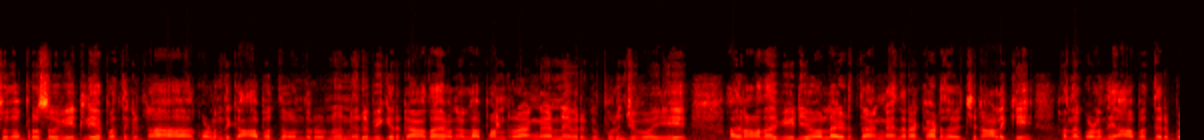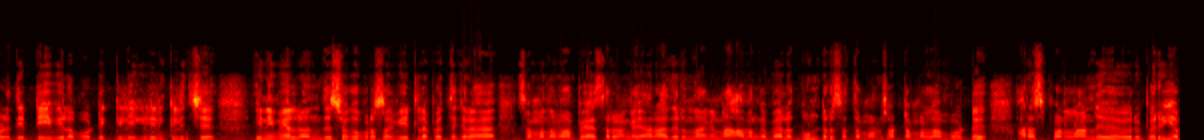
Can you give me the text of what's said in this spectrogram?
சுகப்பிரசவம் வீட்லேயே பார்த்துக்கிட்டா குழந்தைக்கு ஆபத்து வந்துடும்னு நிரூபிக்கிறதுக்காக தான் இவங்கெல்லாம் பண்ணுறாங்கன்னு இவருக்கு புரிஞ்சு போய் அதனால தான் வீடியோலாம் எடுத்தாங்க. இந்த ரெக்கார்டை வச்சு நாளைக்கு அந்த குழந்தை ஆபத்து ஏற்படுத்தி டிவியில் போட்டு கிளி கிளின்னு கிழிச்சு இனிமேல் வந்து சுகப்பிரசவம் வீட்டில் பெற்றுக்கிற சம்மந்தமாக பேசுகிறவங்க யாராவது இருந்தாங்கன்னா அவங்க மேலே குண்டர் சத்தம் சட்டமெல்லாம் போட்டு அரெஸ்ட் பண்ணலான்னு ஒரு பெரிய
